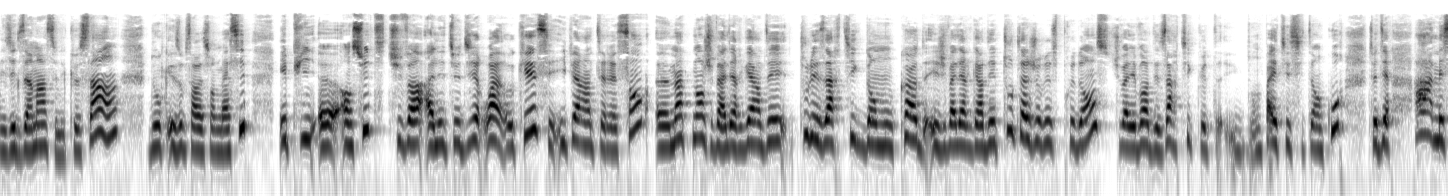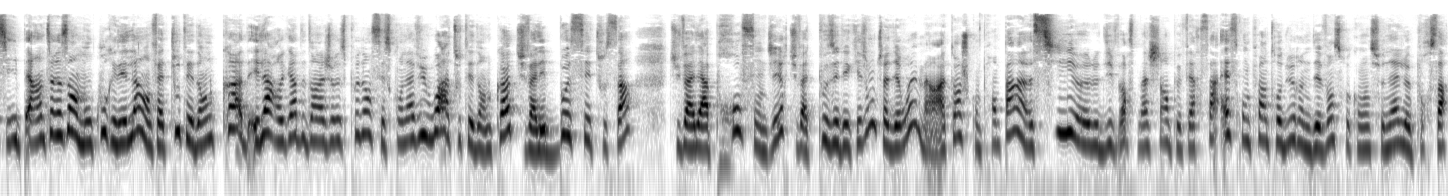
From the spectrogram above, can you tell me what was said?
Les examens, ce n'est que ça, hein. donc les observations de massif. Et puis euh, ensuite, tu vas aller te dire, ouais, ok, c'est hyper intéressant. Euh, maintenant, je vais aller regarder tous les articles dans mon code et je vais aller regarder toute la jurisprudence. Tu vas aller voir des articles qui n'ont pas été cités en cours. Tu vas dire, ah, mais c'est hyper intéressant. Mon cours, il est là, en fait, tout est dans le code. Et là, regardez dans la jurisprudence, c'est ce qu'on a vu. Waouh, tout est dans le code. Tu vas aller bosser tout ça. Tu vas aller approfondir. Tu vas te poser des questions. Tu vas dire, ouais, mais attends, je comprends pas. Si euh, le divorce machin, on peut faire ça. Est-ce qu'on peut introduire une dévance reconventionnelle pour ça?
